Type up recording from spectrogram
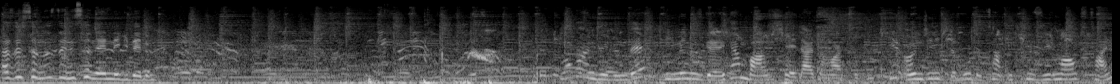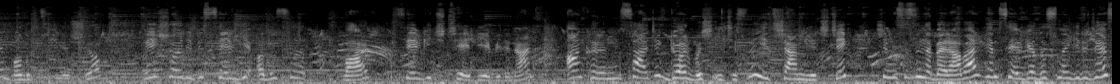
Hazırsanız deniz fenerine gidelim. Mogan Gölü'nde bilmeniz gereken bazı şeyler de var tabii ki. Öncelikle burada tam 226 tane balık türü yaşıyor. Ve şöyle bir sevgi adası var. Sevgi çiçeği diye bilinen. Ankara'nın sadece Gölbaşı ilçesinde yetişen bir çiçek. Şimdi sizinle beraber hem Sevgi Adası'na gireceğiz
